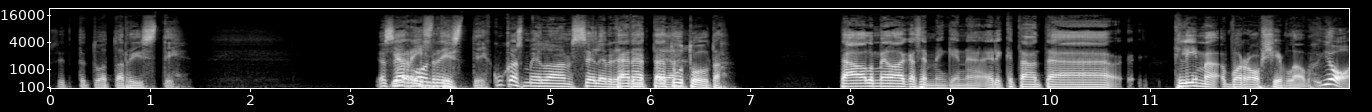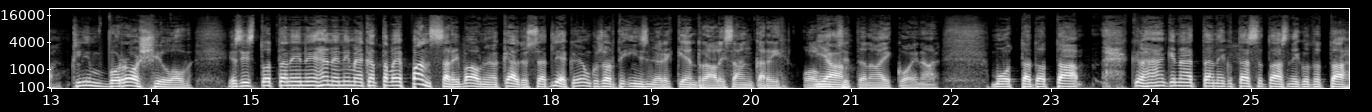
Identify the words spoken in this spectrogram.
sitten tuota risti. Ja se Ja on risti. risti. Kukas meillä on Tämä celebrity? näyttää tutulta. Tämä on ollut meillä aikaisemminkin, eli tämä on tämä Klim Voroshivlov. Joo, Klim Voroshilov. Ja siis tota, niin, niin hänen nimeä kantava panssarivaunuja käytössä, että liekö jonkun sortin insinöörikenraali, sankari ollut Joo. sitten aikoinaan. Mutta tota, kyllähän hänkin näyttää niinku tässä taas niinku tota,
